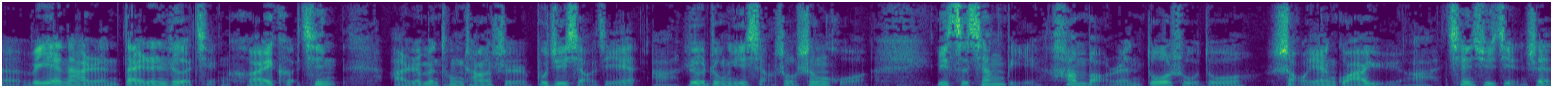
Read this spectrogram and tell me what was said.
呃，维也纳人待人热情、和蔼可亲，啊，人们通常是不拘小节，啊，热衷于享受生活。与此相比，汉堡人多数都少言寡语，啊，谦虚谨慎，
